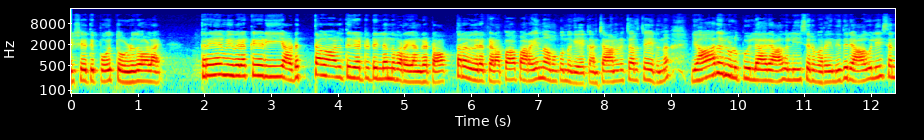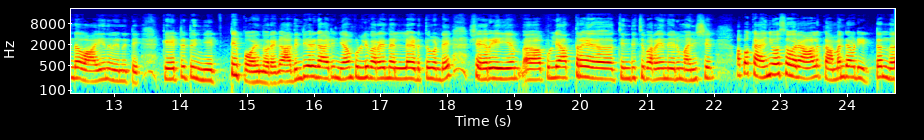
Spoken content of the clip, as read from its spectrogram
വിഷയത്തിൽ പോയി തൊഴുതോളാൻ. ഇത്രയും വിവരക്കേട് ഈ അടുത്ത കാലത്ത് കേട്ടിട്ടില്ലെന്ന് പറയാം കേട്ടോ. അത്ര വിവരക്കേട്. അപ്പോൾ ആ പറയുന്നത് നമുക്കൊന്ന് കേൾക്കാം. ചാനൽ ചർച്ചയിരുന്ന് യാതൊരു ഉളുപ്പില്ല രാഹുൽ ഈശ്വർ പറയുന്നത് ഇത് രാഹുൽ നിന്ന് വീണിട്ടേ കേട്ടിട്ട് ഞെട്ടിപ്പോയെന്ന് പറയാം. അതിന്റെ ഒരു കാര്യം ഞാൻ പുള്ളി പറയുന്ന എല്ലാം എടുത്തുകൊണ്ട് ഷെയർ ചെയ്യും പുള്ളി അത്ര ചിന്തിച്ച് പറയുന്ന ഒരു മനുഷ്യൻ. അപ്പോൾ കഴിഞ്ഞ ദിവസം ഒരാൾ കമന്റ് അവിടെ ഇട്ടെന്ന്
